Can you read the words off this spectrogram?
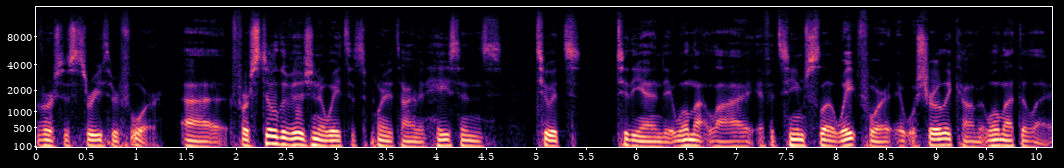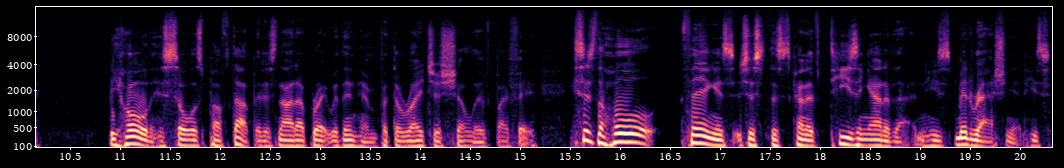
verses 3 through 4. Uh, For still the vision awaits its appointed time. It hastens to its to the end. It will not lie. If it seems slow, wait for it. It will surely come. It will not delay. Behold, his soul is puffed up. It is not upright within him, but the righteous shall live by faith. He says the whole thing is just this kind of teasing out of that, and he's midrashing it. He's,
